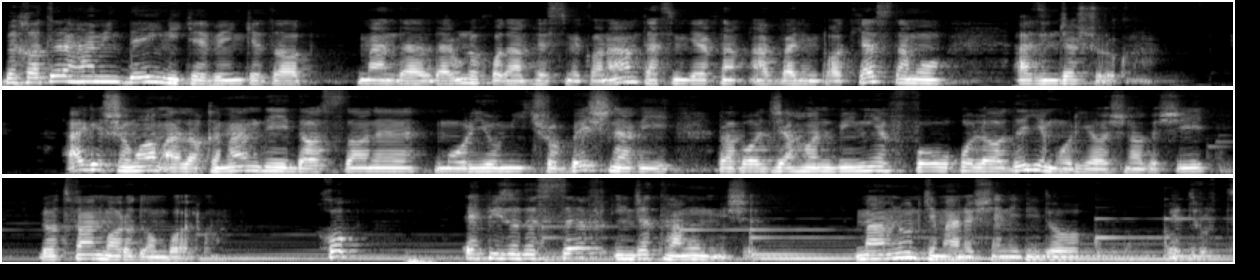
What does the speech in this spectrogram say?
به خاطر همین دینی که به این کتاب من در درون خودم حس می‌کنم تصمیم گرفتم اولین پادکستم و از اینجا شروع کنم. اگه شما هم علاقه داستان موری و میچ رو بشنوی و با جهانبینی فوقلاده موری آشنا بشی لطفا ما رو دنبال کن. خب اپیزود صفر اینجا تموم میشه. ممنون که منو شنیدید و بدرود.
